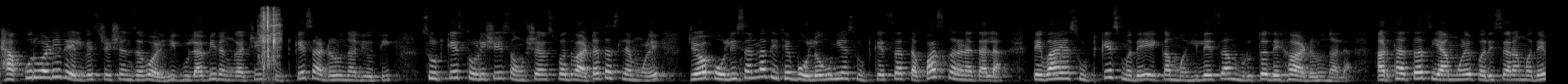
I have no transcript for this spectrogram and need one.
ठाकूरवाडी रेल्वे स्टेशनजवळ ही गुलाबी रंगाची सुटकेस आढळून आली होती. सुटकेस थोडीशी संशयास्पद वाटत असल्यामुळे जेव्हा पोलिसांना तिथे बोलवून या सुटकेसचा तपास करण्यात आला तेव्हा या सुटकेसमध्ये एका महिलेचा मृतदेह आढळून आला. अर्थातच यामुळे परिसरामध्ये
